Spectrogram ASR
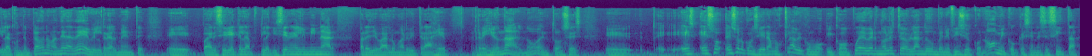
y la contemplaba de una manera débil realmente, eh, parecería que la, quisieran eliminar para llevarlo a un arbitraje regional, ¿no? Entonces, eh, es, eso, eso lo consideramos clave y como, y como puede ver, no le estoy hablando de un beneficio económico que se necesita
